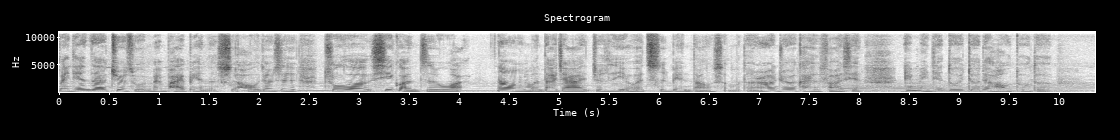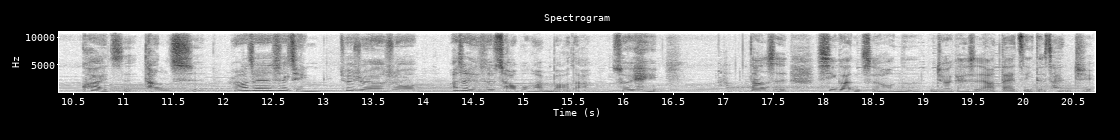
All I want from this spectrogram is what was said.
每天在剧组里面拍片的时候，就是除了吸管之外。那我们大家就是也会吃便当什么的，然后你就会开始发现，哎，每天都会丢掉好多的筷子、汤匙，然后这件事情就觉得说，啊，这也是超不环保的。所以当时吸管之后呢，你就会开始要带自己的餐具，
